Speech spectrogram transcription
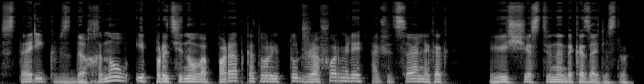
Старик вздохнул и протянул аппарат, который тут же оформили официально как вещественное доказательство.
